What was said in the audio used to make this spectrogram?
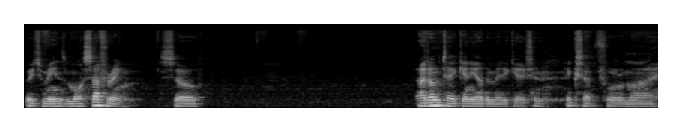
which means more suffering. So I don't take any other medication except for my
